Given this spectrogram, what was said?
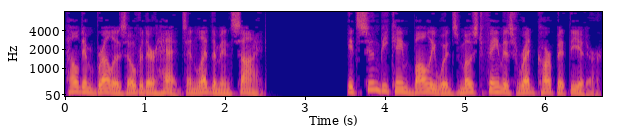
held umbrellas over their heads and led them inside. It soon became Bollywood's most famous red carpet theatre.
